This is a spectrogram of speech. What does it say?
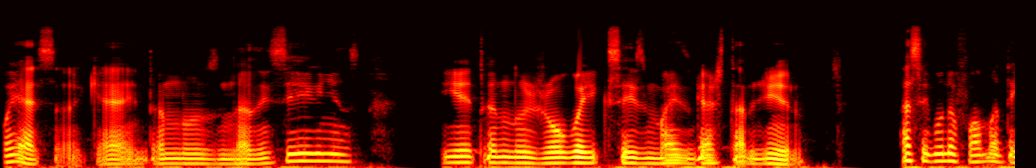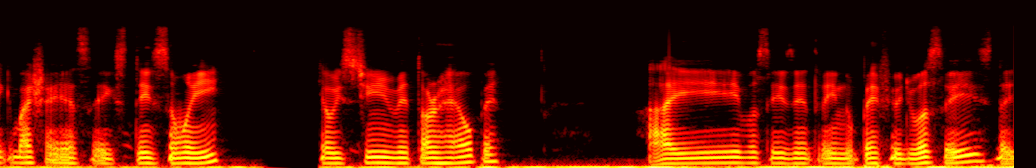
foi essa. Que é entrando nos, nas insígnias. E entrando no jogo aí que vocês mais gastaram dinheiro. A segunda forma tem que baixar essa extensão aí que é o Steam Inventory Helper. Aí vocês entram no perfil de vocês, daí,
